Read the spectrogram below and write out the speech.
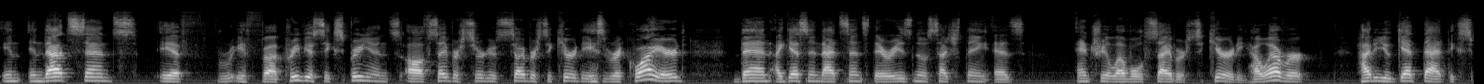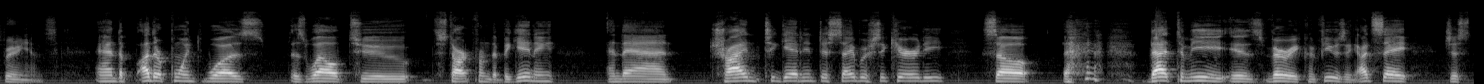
in in that sense, if if uh, previous experience of cyber cybersecurity is required, then I guess in that sense there is no such thing as entry level cybersecurity. However, how do you get that experience? And the other point was as well to start from the beginning and then trying to get into cybersecurity. So that to me is very confusing. I'd say just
